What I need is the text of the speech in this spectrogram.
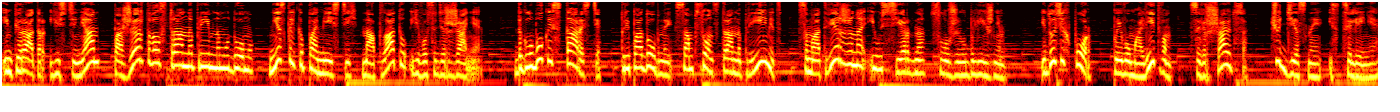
император Юстиниан пожертвовал странноприимному дому несколько поместий на оплату его содержания. До глубокой старости преподобный Сампсон Странноприимец самоотверженно и усердно служил ближним. И до сих пор по его молитвам совершаются чудесные исцеления.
